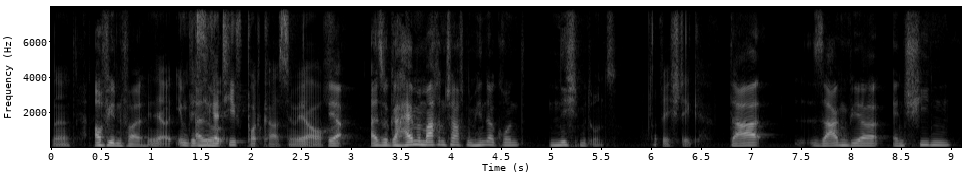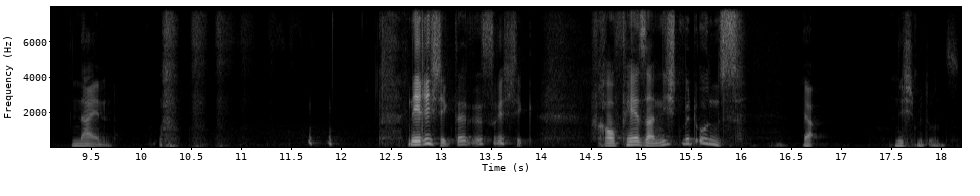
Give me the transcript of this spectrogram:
Ne? Auf jeden Fall. Ja, Investigativ-Podcast sind wir auch. Ja, also geheime Machenschaften im Hintergrund nicht mit uns. Richtig. Da sagen wir entschieden nein. Nee, richtig, das ist richtig. Frau Faeser, nicht mit uns. Ja, nicht mit uns.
